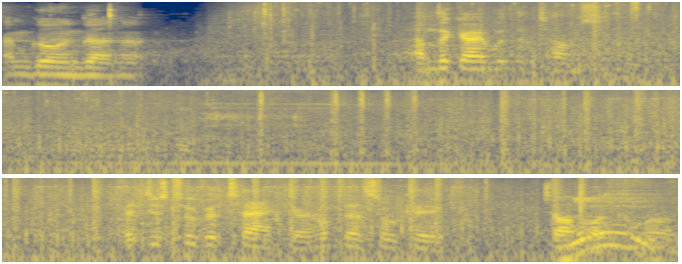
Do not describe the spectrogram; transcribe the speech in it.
I'm going Ghana. I'm the guy with the Thompson. I just took a tank. I hope that's okay. Chopper, come on.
